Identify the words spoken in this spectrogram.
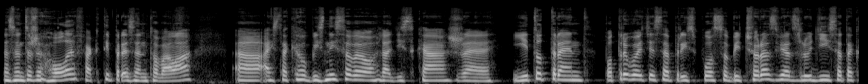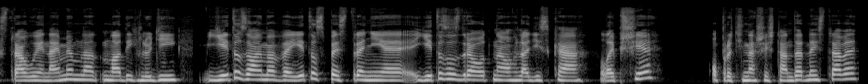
nazvem to, že holé fakty prezentovala, aj z takého biznisového hľadiska, že je to trend, potrebujete sa prispôsobiť, čoraz viac ľudí sa tak stravuje, najmä mladých ľudí. Je to zaujímavé, je to spestrenie, je to zo zdravotného hľadiska lepšie, oproti našej štandardnej strave.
